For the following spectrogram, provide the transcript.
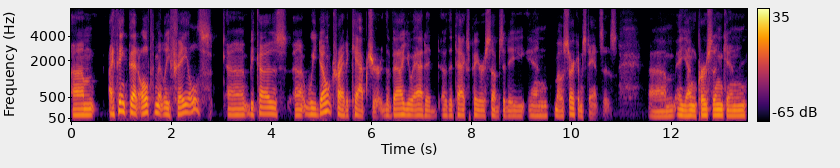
Um, I think that ultimately fails uh, because uh, we don't try to capture the value added of the taxpayer subsidy in most circumstances. Um, a young person can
